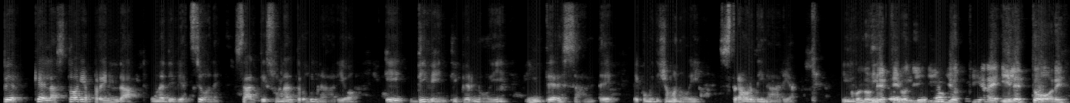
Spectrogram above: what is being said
perché la storia prenda una deviazione, salti su un altro binario e diventi per noi interessante e come diciamo noi straordinaria. Il Con l'obiettivo di inghiottire i lettori.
